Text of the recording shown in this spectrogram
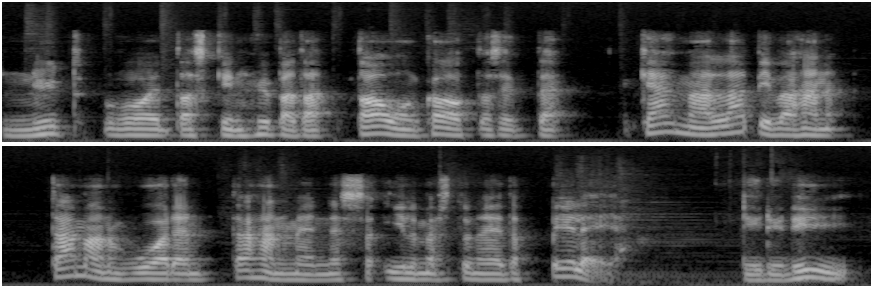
nyt voitaisiin hypätä tauon kautta sitten käymään läpi vähän tämän vuoden tähän mennessä ilmestyneitä pelejä. Dididi.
